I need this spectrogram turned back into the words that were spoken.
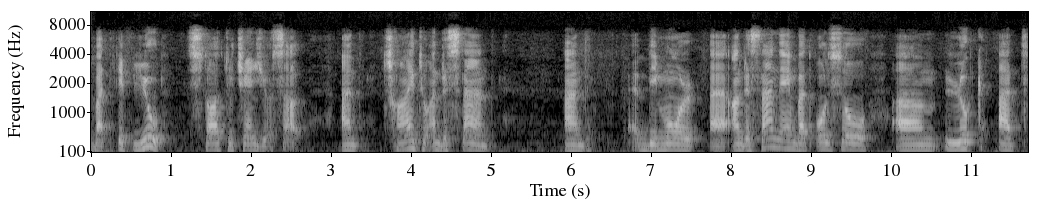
But if you start to change yourself and try to understand and uh, be more uh, understanding, but also um, look at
